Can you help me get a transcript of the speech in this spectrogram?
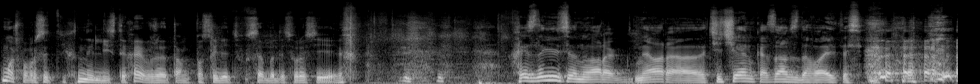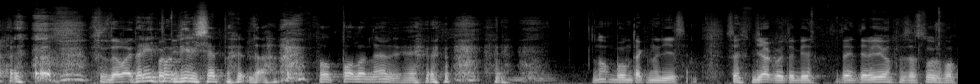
Можеш попросити їх не лізти, хай вже там посидять в себе десь в Росії. Хай здаються, ну ара, не ара, Чечен казав, здавайтесь. Беріть побільше. побільше да, полонених. Ну, будемо так і надіятися. Все, дякую тобі за інтерв'ю, за службу.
